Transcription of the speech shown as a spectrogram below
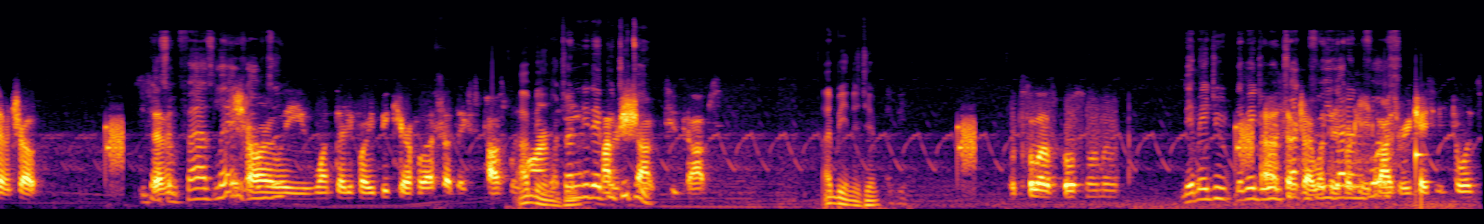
7 Charlie. You got Seven. some fast legs, officer. Charlie 134. Be careful. That subject is possibly I'll be in armed. the What time gym. did they Might put have you shot to? two cops. I'd be in the gym. What's the last post on that? They made you. They made you Uh, run 7 track Charlie before you got 134. in the you advise force. where you're chasing towards?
